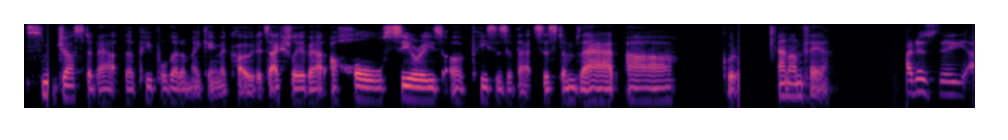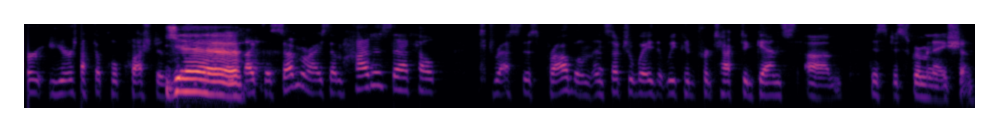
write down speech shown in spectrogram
it's not just about the people that are making the code. It's actually about a whole series of pieces of that system that are and unfair. How does the your ethical questions? Yeah, I'd like to summarize them. How does that help address this problem in such a way that we could protect against um, this discrimination?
